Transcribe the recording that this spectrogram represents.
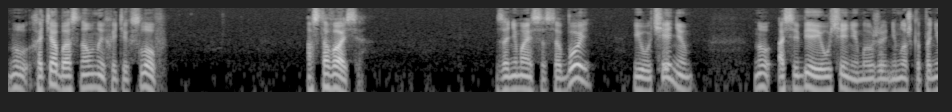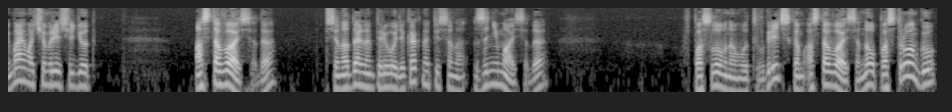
ну, хотя бы основных этих слов оставайся. Занимайся собой и учением. Ну, о себе и учении мы уже немножко понимаем, о чем речь идет. Оставайся, да? В синодальном переводе как написано? Занимайся, да? В пословном, вот в греческом оставайся. Но по стронгу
